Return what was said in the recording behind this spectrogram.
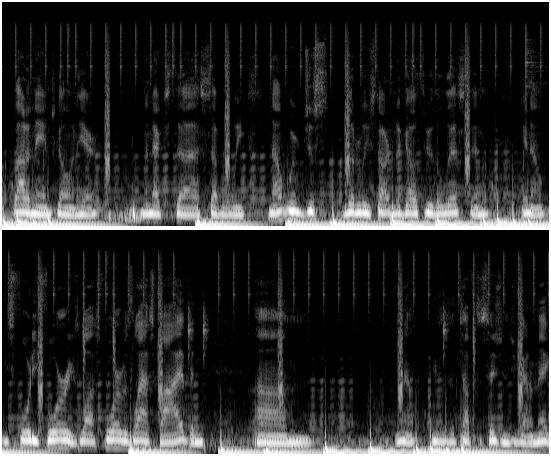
a lot of names going here the next uh, several weeks. Now we're just literally starting to go through the list, and you know he's 44. He's lost four of his last five, and um, you know these are the tough decisions you got to make.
